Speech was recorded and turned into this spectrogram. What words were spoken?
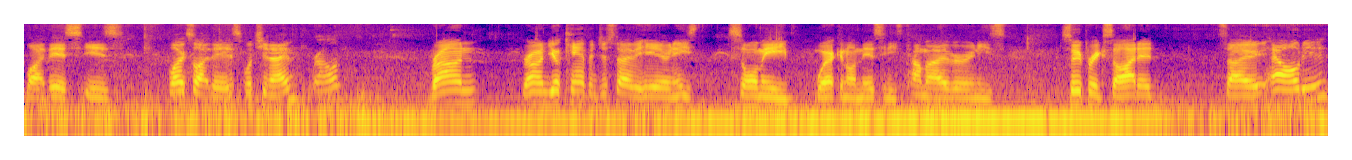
like this is blokes like this. What's your name? Rowan. Rowan. Rowan, you're camping just over here, and he saw me working on this, and he's come over, and he's super excited. So, how old are you?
